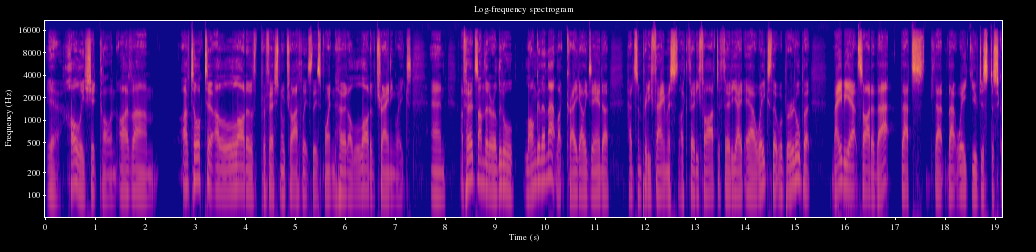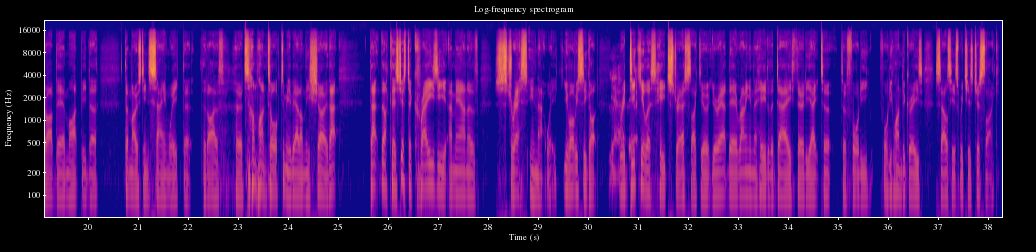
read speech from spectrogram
Yeah, holy shit, Collin! I've um I've talked to a lot of professional triathletes at this point and heard a lot of training weeks. And I've heard some that are a little longer than that, like Craig Alexander had some pretty famous, like 35 to 38 hour weeks that were brutal. But maybe outside of that, that's that that week you've just described there might be the the most insane week that that I've heard someone talk to me about on this show. That that like there's just a crazy amount of stress in that week. You've obviously got yeah, ridiculous yeah. heat stress, like you're you're out there running in the heat of the day, 38 to to 40 41 degrees Celsius, which is just like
